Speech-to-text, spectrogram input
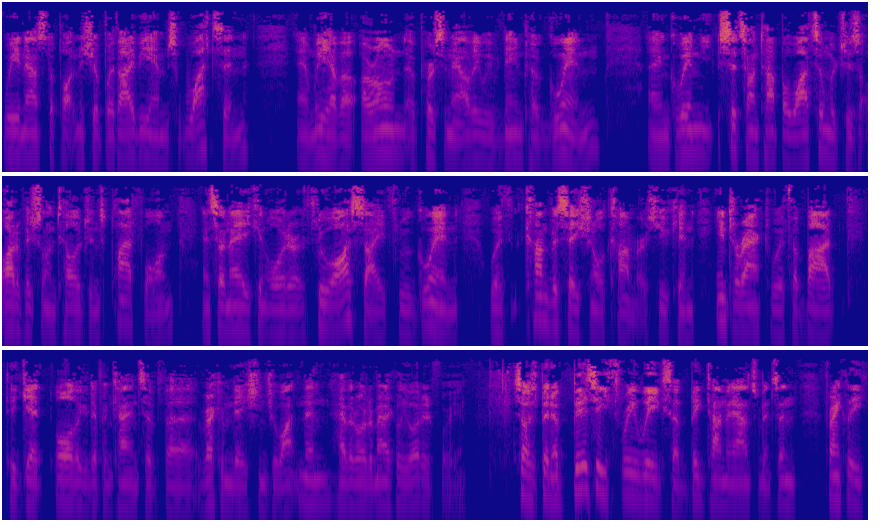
we announced a partnership with IBM's Watson and we have a, our own personality. We've named her Gwyn. And Gwyn sits on top of Watson, which is artificial intelligence platform. And so now you can order through our site, through Gwyn, with conversational commerce. You can interact with a bot to get all the different kinds of uh, recommendations you want and then have it automatically ordered for you. So it's been a busy three weeks of big time announcements, and frankly,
